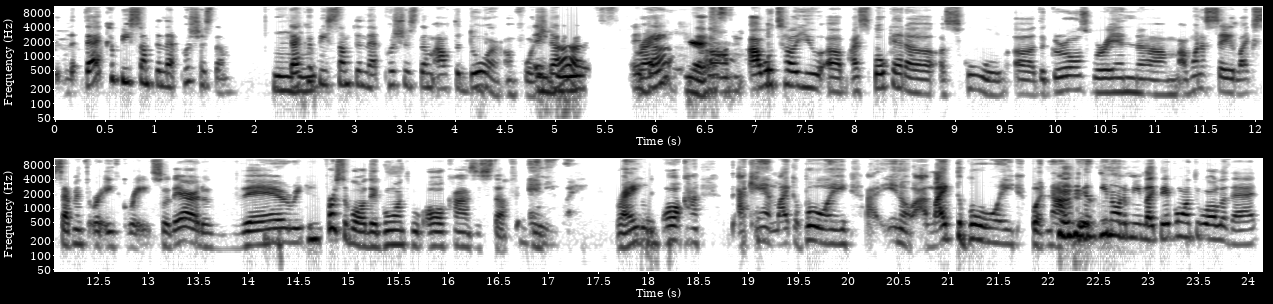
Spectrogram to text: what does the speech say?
th- that could be something that pushes them. Mm-hmm. That could be something that pushes them out the door. Unfortunately, it does. It right? Does. Yes. Um, I will tell you, um, I spoke at a, a school. Uh, the girls were in, um, I want to say like seventh or eighth grade. So they're at a very, mm-hmm. first of all, they're going through all kinds of stuff anyway, right? Mm-hmm. All kind. I can't like a boy. I, you know, I like the boy, but not really. You know what I mean? Like they're going through all of that.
